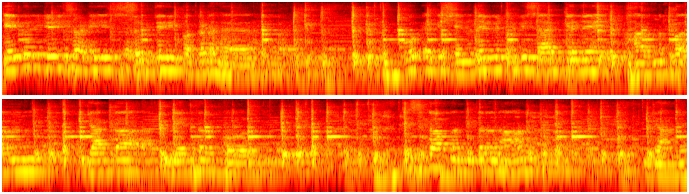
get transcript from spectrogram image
ਕਈ ਵਾਰੀ ਜਿਹੜੀ ਸਾਡੀ ਸੁਰਤੀ ਦੀ ਪਕੜ ਹੈ ਉਹ ਇੱਕ ਛਿਨ ਦੇ ਵਿੱਚ ਵੀ ਸਾਹਿਬ ਕਹਿੰਦੇ, ਹਰਨ ਭਰਨ ਜਾਗਾ ਨੇਤਰ ਖੋਰ। ਇਸ ਦਾ ਮੰਤਰ ਨਾਮ ਜਾਣੇ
